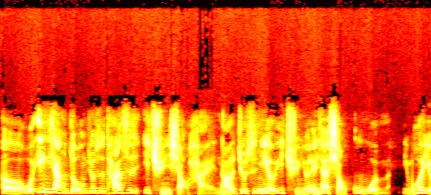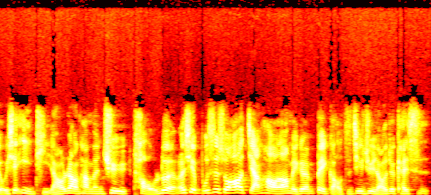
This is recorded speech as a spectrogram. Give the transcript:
呃，我印象中就是他是一群小孩，然后就是你有一群有点像小顾问们，你们会有一些议题，然后让他们去讨论，而且不是说哦讲好，然后每个人背稿子进去，然后就开始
